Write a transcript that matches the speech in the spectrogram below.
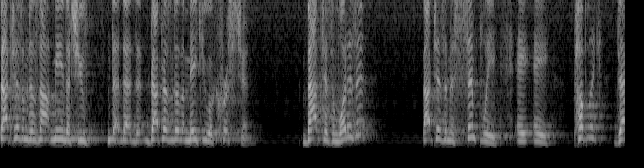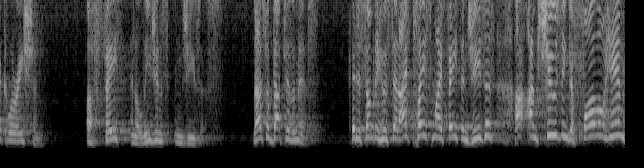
Baptism does not mean that you that, that, that baptism doesn't make you a Christian. Baptism, what is it? Baptism is simply a, a public declaration of faith and allegiance in Jesus. That's what baptism is. It is somebody who said, I've placed my faith in Jesus. I'm choosing to follow him,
